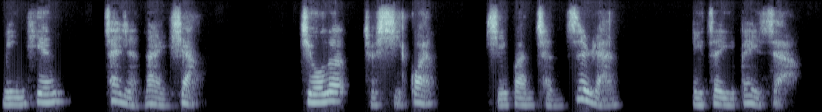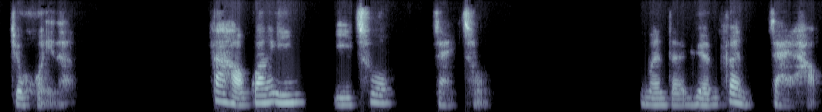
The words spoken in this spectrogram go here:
明天再忍耐一下，久了就习惯，习惯成自然，你这一辈子啊就毁了。大好光阴一错再错，我们的缘分再好，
